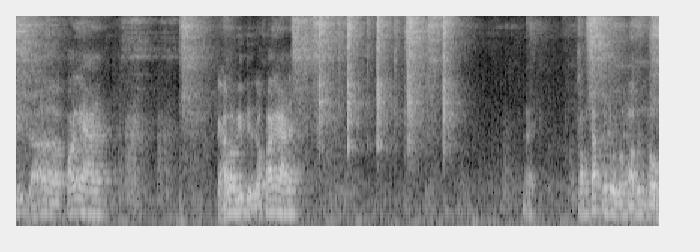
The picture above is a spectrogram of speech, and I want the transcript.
bếp đã ờ, khóa ga đây. Cả ba bếp đều đã khóa ga đây. Đây công tắc của tôi vẫn mở bình thường.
